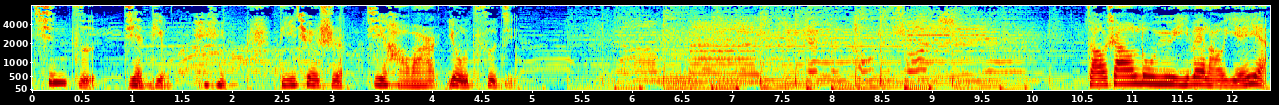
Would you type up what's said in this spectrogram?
亲子鉴定，的确是既好玩又刺激。”早上路遇一位老爷爷，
